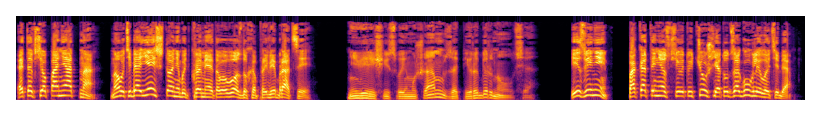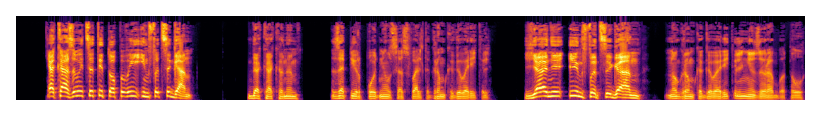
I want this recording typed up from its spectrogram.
«Это все понятно, но у тебя есть что-нибудь, кроме этого воздуха про вибрации?» Не верящий своим ушам, Запир обернулся. «Извини, пока ты нес всю эту чушь, я тут загуглила тебя. Оказывается, ты топовый инфо-цыган». «Да как она?» Запир поднял с асфальта громкоговоритель. «Я не инфо-цыган!» Но громкоговоритель не заработал.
